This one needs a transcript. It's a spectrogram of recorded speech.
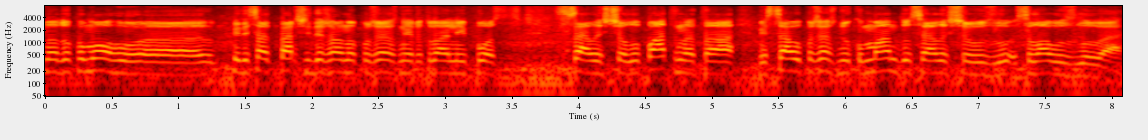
на допомогу е, 51-й державно пожежний рятувальний пост селища Лопатина та місцеву пожежну команду селища села Узлове.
